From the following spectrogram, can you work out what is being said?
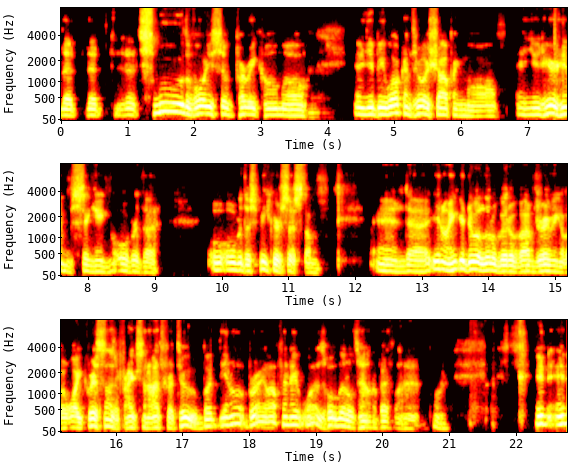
that that that smooth voice of Perry Como, and you'd be walking through a shopping mall and you'd hear him singing over the over the speaker system and, uh, you know, he could do a little bit of I'm Dreaming of a White Christmas, Frank Sinatra too. But, you know, very often it was O Little Town of Bethlehem. And, and,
